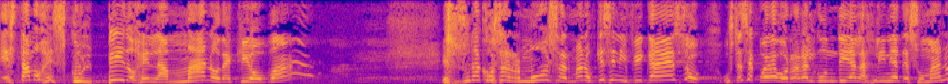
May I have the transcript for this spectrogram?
estamos esculpidos en la mano de Jehová. Eso es una cosa hermosa, hermano. ¿Qué significa eso? ¿Usted se puede borrar algún día las líneas de su mano?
